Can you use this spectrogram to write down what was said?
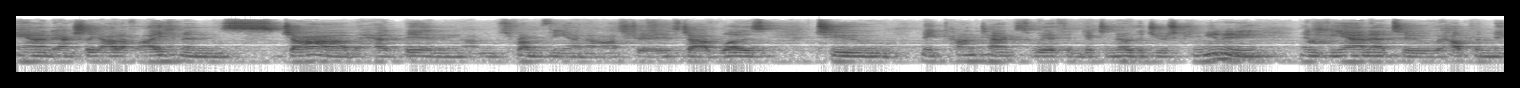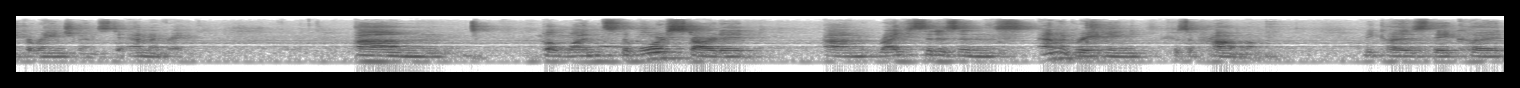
and actually, Adolf Eichmann's job had been um, from Vienna, Austria. His job was to make contacts with and get to know the Jewish community in Vienna to help them make arrangements to emigrate. Um, but once the war started, um, Reich citizens emigrating was a problem because they could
